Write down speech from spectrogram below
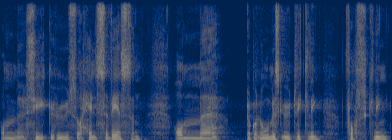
om sykehus og helsevesen, om eh, økonomisk utvikling, forskning,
